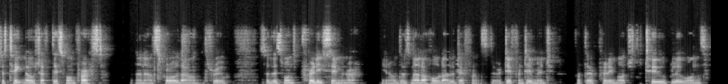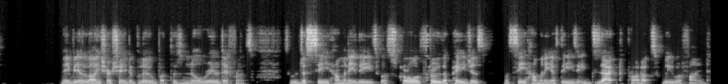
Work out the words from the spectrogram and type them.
just take note of this one first and I'll scroll down through. So this one's pretty similar. You know, there's not a whole lot of difference. They're a different image, but they're pretty much the two blue ones. Maybe a lighter shade of blue, but there's no real difference. So we'll just see how many of these. We'll scroll through the pages and see how many of these exact products we will find.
